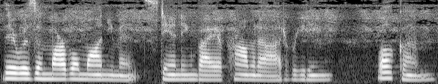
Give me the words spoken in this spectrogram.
There was a marble monument standing by a promenade reading, Welcome,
